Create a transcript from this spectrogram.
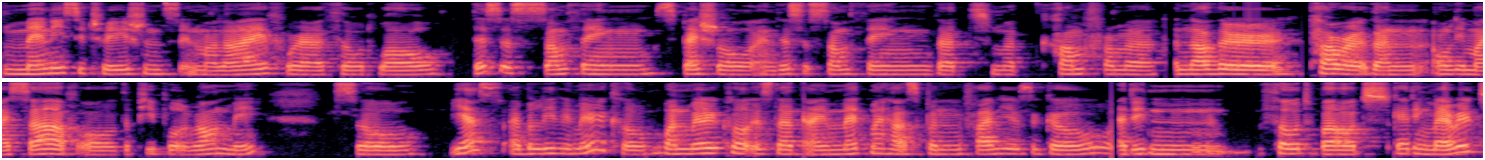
many situations in my life where I thought, wow, this is something special and this is something that might come from a, another power than only myself or the people around me. So yes, I believe in miracle. One miracle is that I met my husband five years ago. I didn't thought about getting married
